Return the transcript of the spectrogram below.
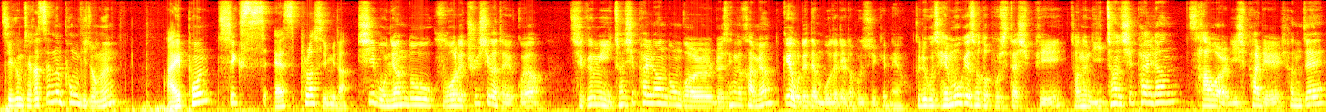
지금 제가 쓰는 폰 기종은 아이폰 6s 플러스입니다. 15년도 9월에 출시가 되었고요. 지금이 2018년도인 거를 생각하면 꽤 오래된 모델이라 볼 수 있겠네요. 그리고 제목에서도 보시다시피 저는 2018년 4월 28일 현재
